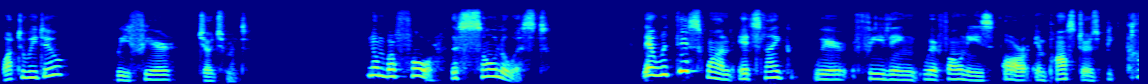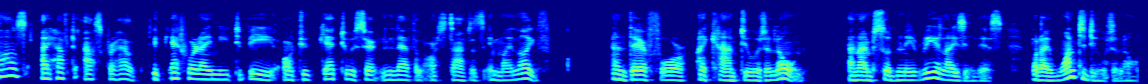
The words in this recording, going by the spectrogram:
what do we do? We fear judgment. Number four, the soloist. Now, with this one, it's like we're feeling we're phonies or imposters because I have to ask for help to get where I need to be or to get to a certain level or status in my life and therefore I can't do it alone. And I'm suddenly realizing this, but I want to do it alone.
